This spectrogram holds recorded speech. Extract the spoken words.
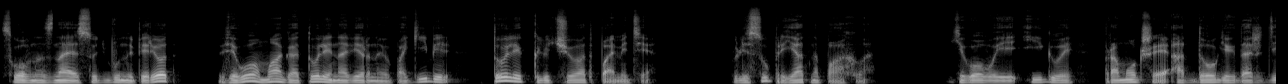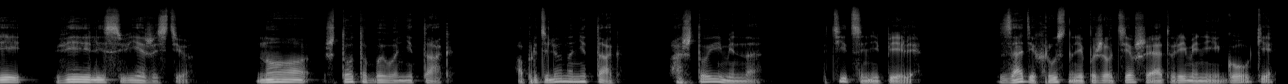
словно зная судьбу наперед, вело мага то ли на верную погибель, то ли к ключу от памяти. В лесу приятно пахло. Еловые иглы, промокшие от долгих дождей, веяли свежестью. Но что-то было не так. Определенно не так. А что именно? Птицы не пели. Сзади хрустнули пожелтевшие от времени иголки,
